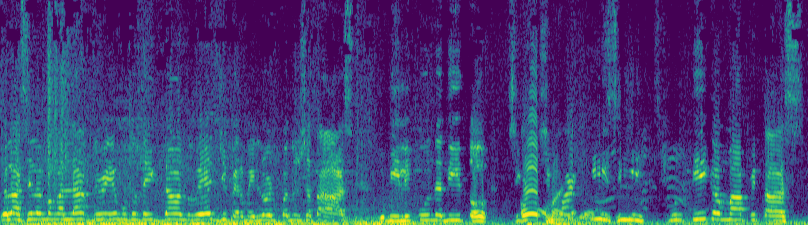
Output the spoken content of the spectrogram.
wala silang mga lock. They're able to take down Reggie, pero may Lord pa dun sa taas. Lumiliko na dito. Si, Oh si my Mark God. Easy, munti kang mapitas.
